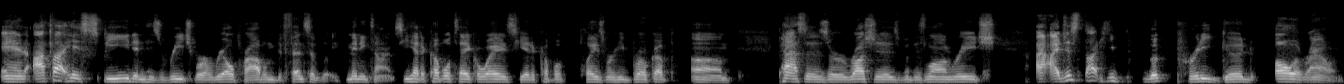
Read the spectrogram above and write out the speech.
And I thought his speed and his reach were a real problem defensively many times. He had a couple takeaways. He had a couple plays where he broke up um, passes or rushes with his long reach. I, I just thought he looked pretty good all around.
